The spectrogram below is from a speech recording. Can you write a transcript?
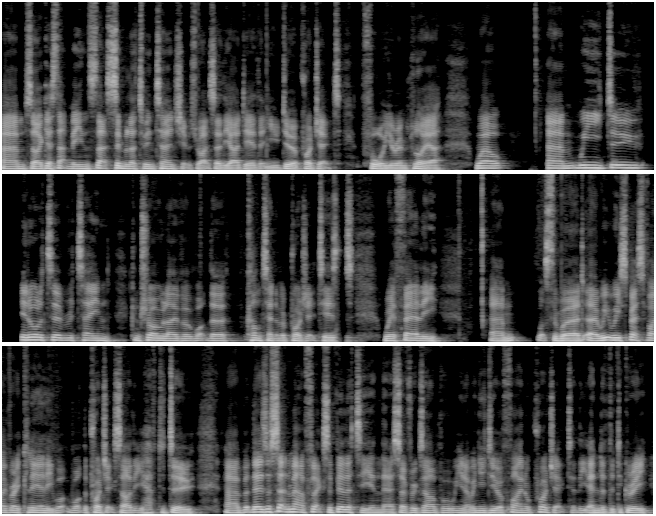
um, so I guess that means that's similar to internships, right? So the idea that you do a project for your employer. Well, um, we do in order to retain control over what the content of a project is we're fairly um, what's the word? Uh, we, we specify very clearly what, what the projects are that you have to do. Uh, but there's a certain amount of flexibility in there. So for example you know when you do a final project at the end of the degree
